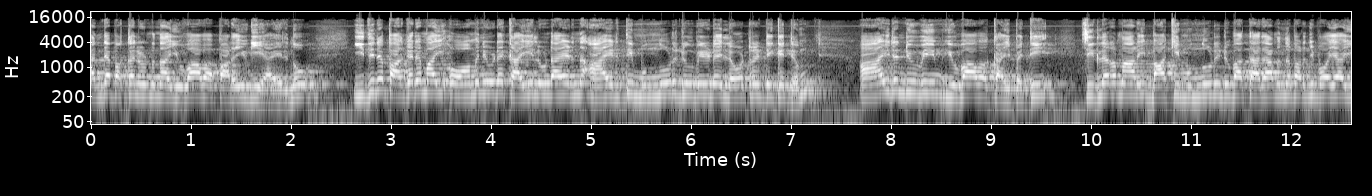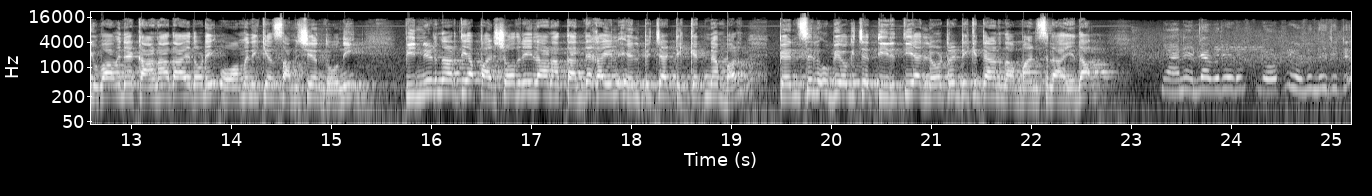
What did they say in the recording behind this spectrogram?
തന്റെ പക്കലുണ്ടെന്ന യുവാവ് പറയുകയായിരുന്നു. ഇതിന് പകരമായി ഓമനയുടെ കയ്യിലുണ്ടായിരുന്ന ആയിരത്തി മുന്നൂറ് രൂപയുടെ ലോട്ടറി ടിക്കറ്റും ആയിരം രൂപയും യുവാവ് കൈപ്പറ്റി. ചില്ലറ മാറി ബാക്കി മുന്നൂറ് രൂപ തരാമെന്ന് പറഞ്ഞു പോയ യുവാവിനെ കാണാതായതോടെ ഓമനയ്ക്ക് സംശയം തോന്നി. പിന്നീട് നടത്തിയ പരിശോധനയിലാണ് തന്റെ കയ്യിൽ ഏൽപ്പിച്ച ടിക്കറ്റ് നമ്പർ പെൻസിൽ ഉപയോഗിച്ച് തിരുത്തിയ ലോട്ടറി ടിക്കറ്റാണെന്ന് മനസ്സിലായത്. ഞാൻ എല്ലാവരോടും ലോട്ടറി ഉണ്ടെന്ന് വെച്ചിട്ട്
